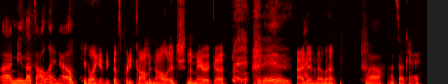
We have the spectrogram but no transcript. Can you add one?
I mean, that's all I know. You're like, I think that's pretty common knowledge in America. It is. I didn't know that. Well, that's okay.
